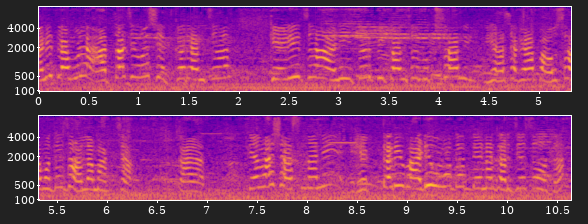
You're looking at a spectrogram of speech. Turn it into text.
आणि त्यामुळे आता जेव्हा शेतकऱ्यांचं केळीचं आणि इतर पिकांचं नुकसान या सगळ्या पावसामध्ये झालं मागच्या काळात तेव्हा शासनाने हेक्टरी वाढीव मदत देणं गरजेचं होतं.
